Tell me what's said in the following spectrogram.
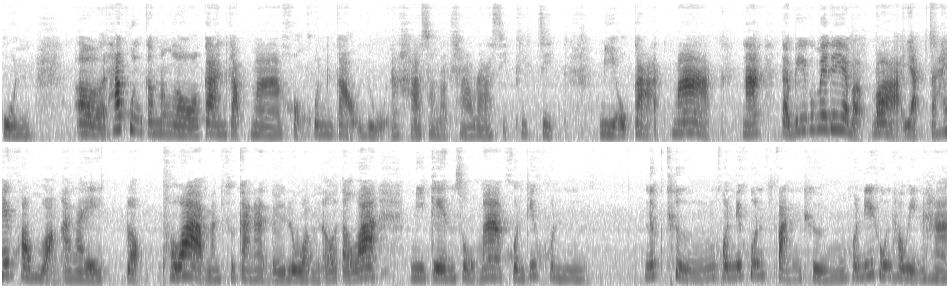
คุณเอ่อถ้าคุณกำลังรอการกลับมาของคนเก่าอยู่นะคะสำหรับชาวราศีพิจิก มีโอกาสมากนะ แต่บี้ก็ไม่ได้แบบว่าอยากจะให้ความหวังอะไรหรอก เพราะว่ามันคือการอ่านโดยรวมเนอะแต่ว่ามีเกณฑ์สูงมากคนที่คุณนึกถึงคนที่คุณฝันถึงคนที่คุณทวินหา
